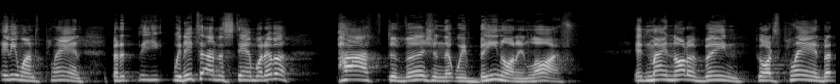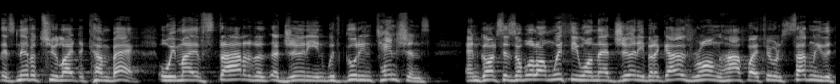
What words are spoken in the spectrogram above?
anyone's plan. But it, we need to understand whatever path diversion that we've been on in life, it may not have been God's plan, but it's never too late to come back. Or we may have started a, journey with good intentions. And God says, oh, well, I'm with you on that journey, but it goes wrong halfway through. And suddenly the,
